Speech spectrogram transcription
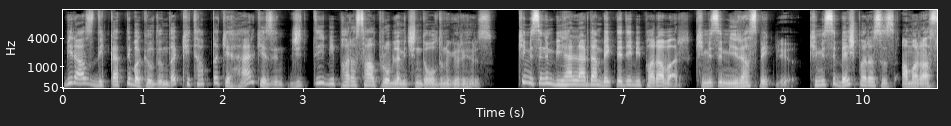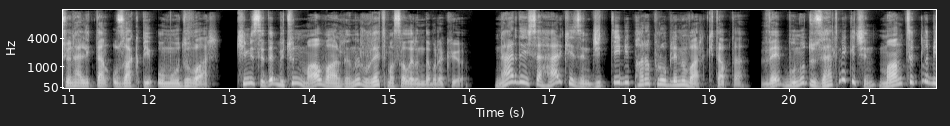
Biraz dikkatli bakıldığında kitaptaki herkesin ciddi bir parasal problem içinde olduğunu görüyoruz. Kimisinin bir yerlerden beklediği bir para var, kimisi miras bekliyor, kimisi beş parasız ama rasyonellikten uzak bir umudu var, kimisi de bütün mal varlığını rulet masalarında bırakıyor. Neredeyse herkesin ciddi bir para problemi var kitapta ve bunu düzeltmek için mantıklı bir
